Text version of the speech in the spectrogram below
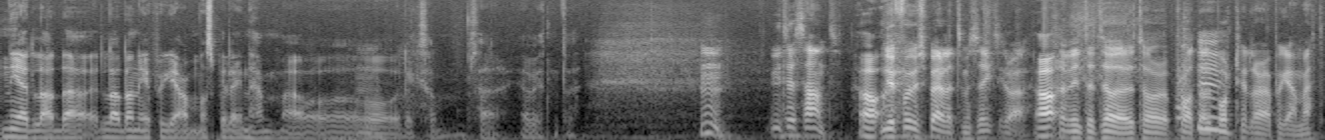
nedladda, ladda ner program och spela in hemma och, Mm. och liksom så här, jag vet inte. Mm. Intressant. Ja. Nu får vi spela lite musik tror jag. Ja. Så vi inte tar, tar och pratar Mm. bort hela det här programmet.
